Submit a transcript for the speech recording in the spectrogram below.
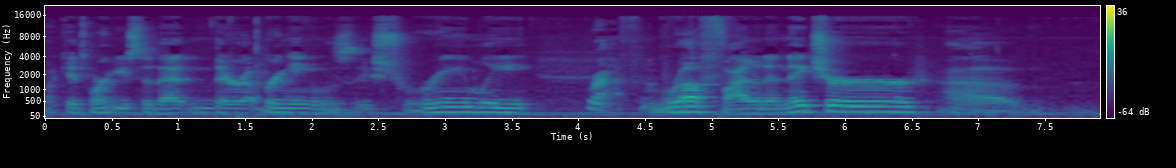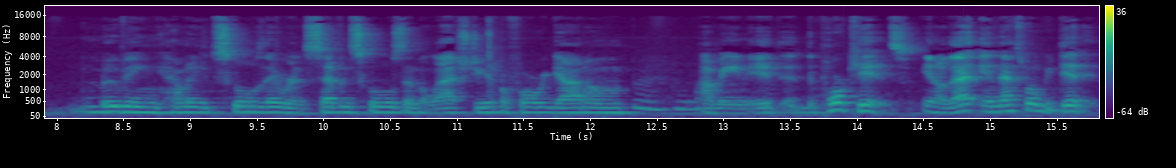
My kids weren't used to that. Their upbringing was extremely rough. rough, violent in nature. Uh, moving how many schools they were in seven schools in the last year before we got them. Mhm. I mean, it, it- the poor kids, you know that, and that's what we did it.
